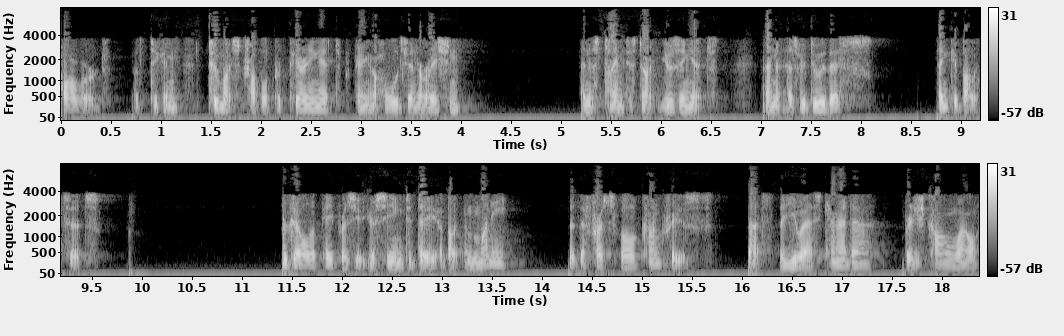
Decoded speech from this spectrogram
forward. They've taken too much trouble preparing it, preparing a whole generation, and it's time to start using it. And as we do this, think about it. Look at all the papers you're seeing today about the money that the first world countries, that's the US, Canada, British Commonwealth,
